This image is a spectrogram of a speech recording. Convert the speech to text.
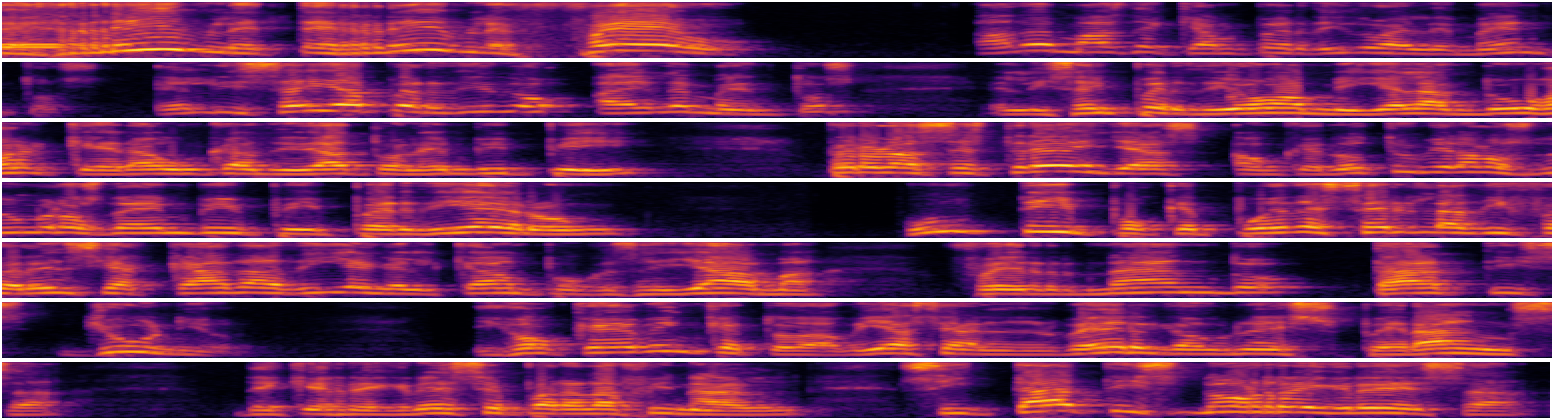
terrible, terrible, feo. Además de que han perdido a elementos. El Licey ha perdido a elementos. El Licey perdió a Miguel Andújar, que era un candidato al MVP. Pero las estrellas, aunque no tuvieran los números de MVP, perdieron un tipo que puede ser la diferencia cada día en el campo, que se llama Fernando Tatis Jr. Dijo Kevin que todavía se alberga una esperanza de que regrese para la final. Si Tatis no regresa,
